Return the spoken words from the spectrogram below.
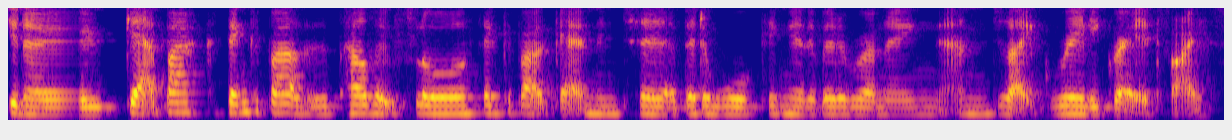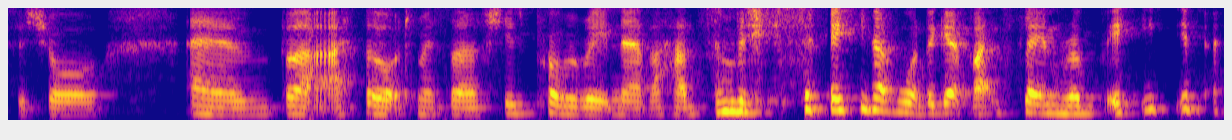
you know, get back, think about the pelvic floor, think about getting into a bit of walking and a bit of running, and like really great advice for sure. Um, but I thought to myself, she's probably never had somebody say, "I want to get back to playing rugby." You know,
